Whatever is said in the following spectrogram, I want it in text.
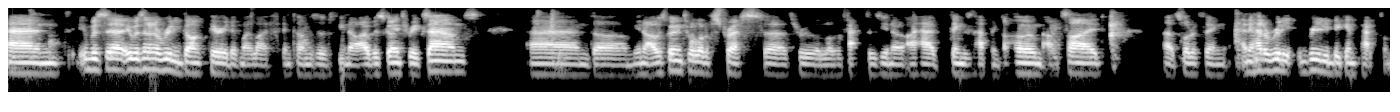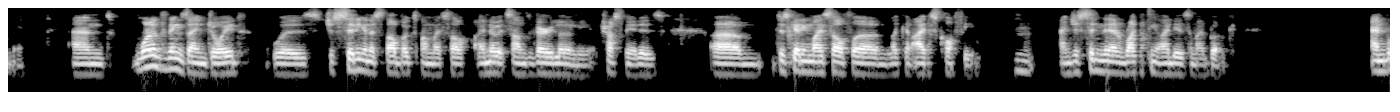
and it was uh, it was in a really dark period of my life in terms of you know I was going through exams, and um, you know I was going through a lot of stress uh, through a lot of factors. You know I had things happening at home, outside, that sort of thing, and it had a really really big impact on me. And one of the things I enjoyed was just sitting in a Starbucks by myself. I know it sounds very lonely. Trust me, it is. Um, just getting myself um, like an iced coffee mm. and just sitting there and writing ideas in my book. And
